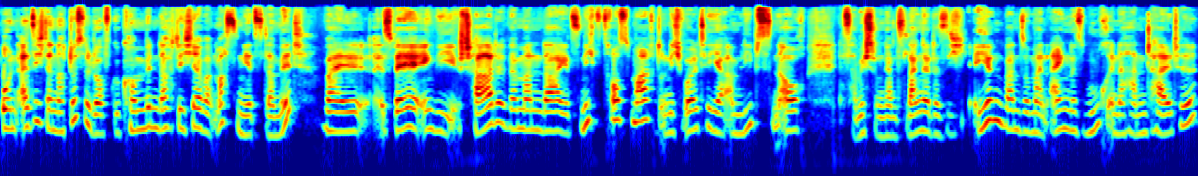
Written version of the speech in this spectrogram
Und als ich dann nach Düsseldorf gekommen bin, dachte ich, ja, was machst du denn jetzt damit? Weil es wäre ja irgendwie schade, wenn man da jetzt nichts draus macht. Und ich wollte ja am liebsten auch, das habe ich schon ganz lange, dass ich irgendwann so mein eigenes Buch in der Hand halte.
